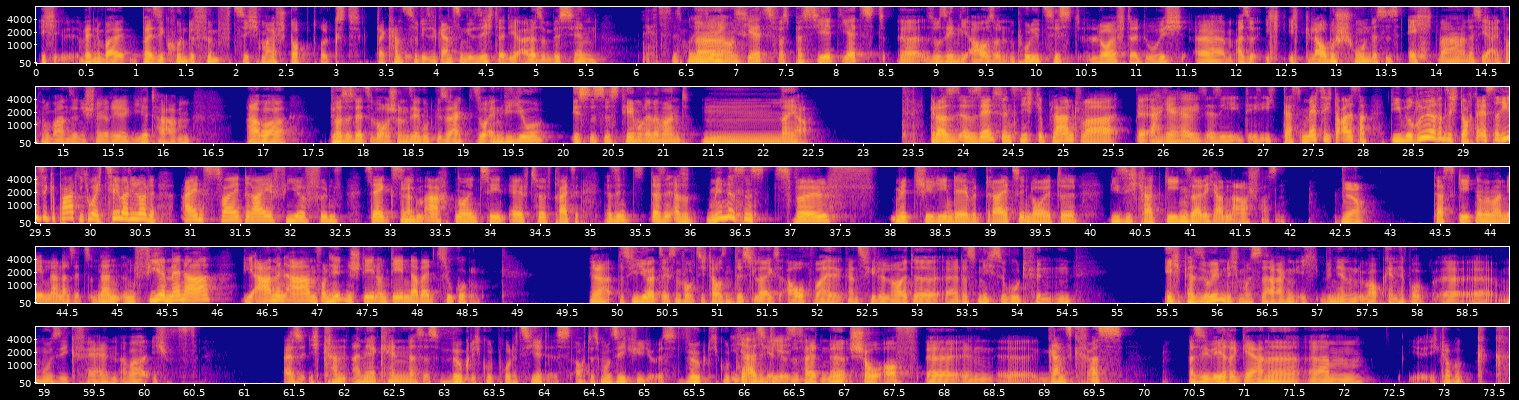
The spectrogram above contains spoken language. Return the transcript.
ich, wenn du bei, bei Sekunde 50 mal Stopp drückst, da kannst du diese ganzen Gesichter, die alle so ein bisschen Jetzt, das muss ich äh, und jetzt, was passiert jetzt? Äh, so sehen die aus und ein Polizist läuft da durch. Ähm, also ich, ich glaube schon, dass es echt war, dass sie einfach nur wahnsinnig schnell reagiert haben. Aber du hast es letzte Woche schon sehr gut gesagt. So ein Video, ist es systemrelevant? Hm, naja. Genau, also also selbst wenn es nicht geplant war, äh, also ich, ich, das messe ich doch alles nach. Die berühren sich doch. Da ist eine riesige Party. Mal, ich zähle mal die Leute. Eins, zwei, drei, vier, fünf, sechs, sieben, acht, neun, zehn, elf, zwölf, dreizehn. Da sind, da sind also mindestens zwölf mit Shirin David, 13 Leute, die sich gerade gegenseitig an den Arsch fassen. Ja. Das geht nur, wenn man nebeneinander sitzt. Und dann und vier Männer, die Arm in Arm von hinten stehen und denen dabei zugucken. Ja, das Video hat 56.000 Dislikes, auch weil ganz viele Leute äh, das nicht so gut finden. Ich persönlich muss sagen, ich bin ja nun überhaupt kein Hip-Hop-Musik-Fan, aber ich, also ich kann anerkennen, dass es wirklich gut produziert ist. Auch das Musikvideo ist wirklich gut Ja, also produziert. die- es ist halt ne Show-off, äh, in, äh, ganz krass. Also sie wäre gerne, ähm, ich glaube,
